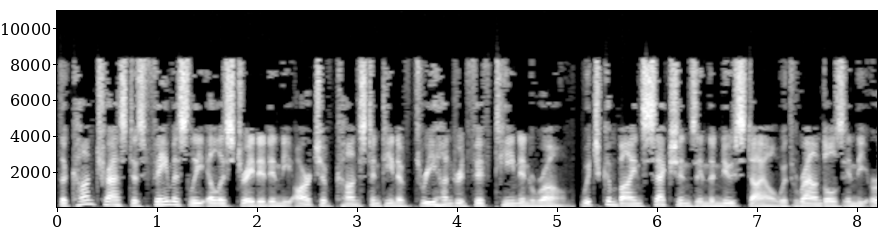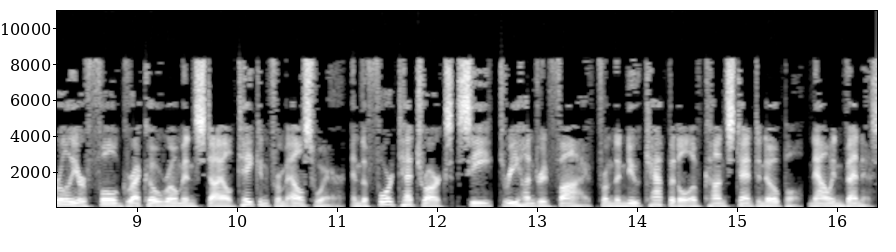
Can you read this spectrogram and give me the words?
The contrast is famously illustrated in the Arch of Constantine of 315 in Rome, which combines sections in the new style with roundels in the earlier full Greco-Roman style taken from elsewhere, and the four tetrarchs c. 305 from the new capital of Constantinople, now in Venice.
